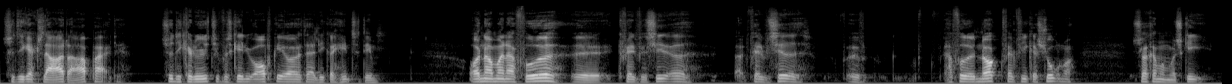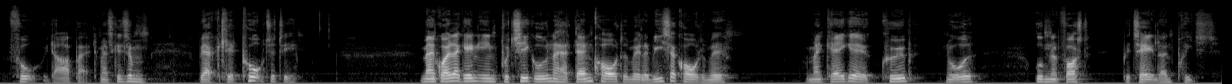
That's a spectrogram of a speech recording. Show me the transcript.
så de kan klare et arbejde, så de kan løse de forskellige opgaver, der ligger hen til dem. Og når man har fået øh, kvalificeret, kvalificeret øh, har fået nok kvalifikationer, så kan man måske få et arbejde. Man skal ligesom være klædt på til det. Man går heller ikke ind i en butik uden at have dankortet med eller visakortet med. Man kan ikke købe noget, uden man først betaler en pris.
